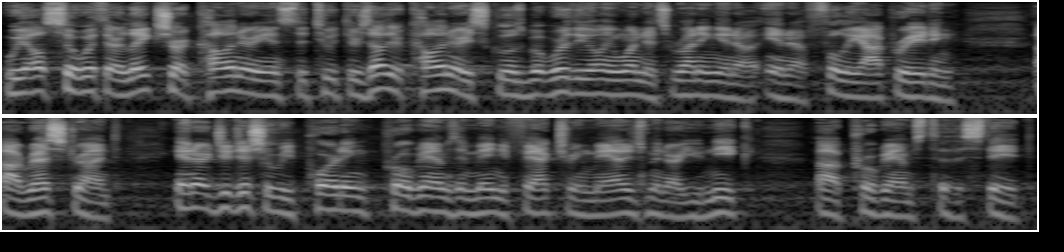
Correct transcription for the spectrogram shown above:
We also, with our Lakeshore Culinary Institute, there's other culinary schools, but we're the only one that's running in a, in a fully operating uh, restaurant. And our judicial reporting programs and manufacturing management are unique uh, programs to the state.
